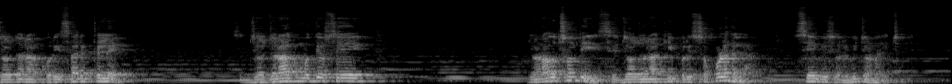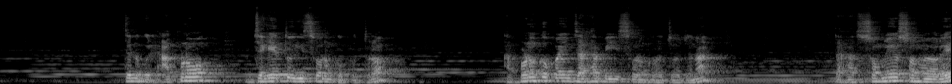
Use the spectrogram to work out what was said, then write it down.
ଯୋଜନା କରିସାରିଥିଲେ ସେ ଯୋଜନାକୁ ମଧ୍ୟ ସେ ଜଣାଉଛନ୍ତି ସେ ଯୋଜନା କିପରି ସଫଳ ହେଲା ସେ ବିଷୟରେ ବି ଜଣାଇଛନ୍ତି। ତେଣୁକରି ଆପଣ ଯେହେତୁ ଈଶ୍ୱରଙ୍କ ପୁତ୍ର ଆପଣଙ୍କ ପାଇଁ ଯାହା ବି ଈଶ୍ୱରଙ୍କର ଯୋଜନା ତାହା ସମୟ ସମୟରେ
